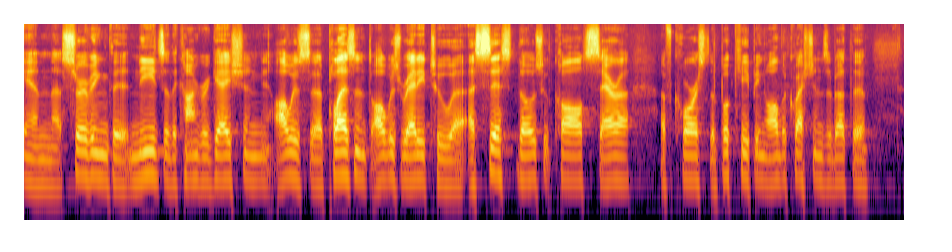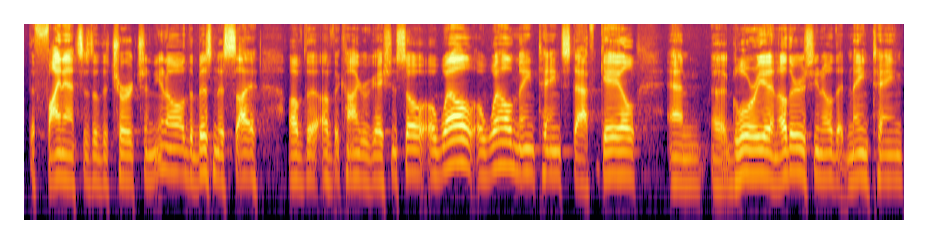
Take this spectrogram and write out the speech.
in uh, serving the needs of the congregation, always uh, pleasant, always ready to uh, assist those who call. Sarah, of course, the bookkeeping, all the questions about the, the finances of the church and you know, the business side of the, of the congregation. So a well, a well maintained staff, Gail and Gloria and others you know, that maintain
